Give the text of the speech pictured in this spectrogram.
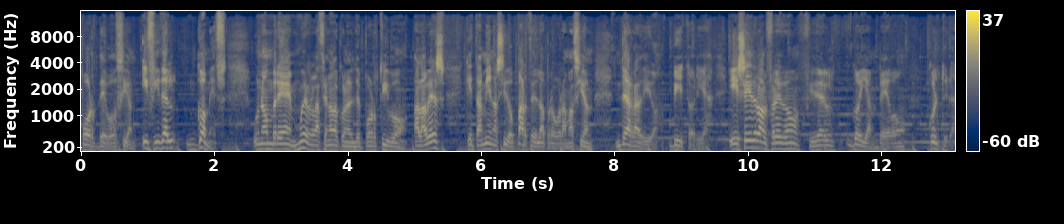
por devoción. Y Fidel Gómez, un hombre muy relacionado con el Deportivo Alavés, que también ha sido parte de la programación de Radio Vitoria. Isidro Alfredo Fidel Goyambego, Cultura.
